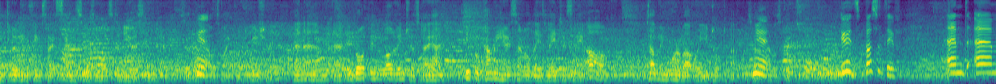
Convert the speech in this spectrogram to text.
including things like sensors and what's the newest in there. So that, Yeah. that was my contribution, and, and uh, it brought in a lot of interest. I had people coming here several days later saying, "Oh, tell me more about what you talked about." So Yeah. that was good. Good, positive. And um,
